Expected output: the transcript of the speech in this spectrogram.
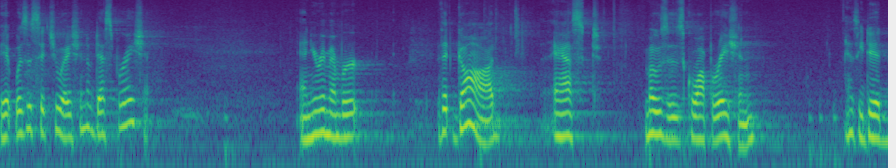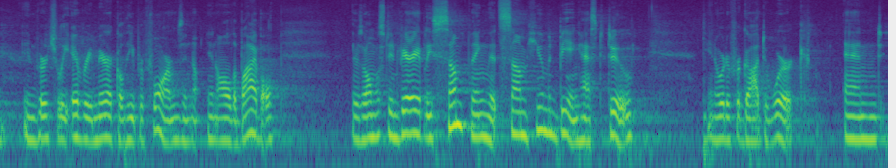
It was a situation of desperation. And you remember that God asked Moses' cooperation, as he did in virtually every miracle he performs in, in all the Bible. There's almost invariably something that some human being has to do in order for God to work. And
